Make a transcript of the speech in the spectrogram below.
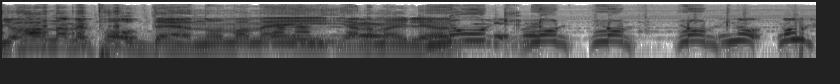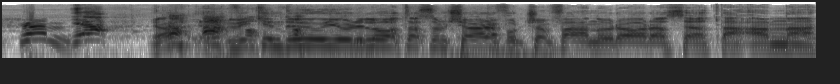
Johanna med podden, hon var med i alla möjliga... Nord, nord, nord, nord. Nord- Nordström! Ja! Ja, vilken duo gjorde låtar som Köra fort som fan och Rara söta Anna?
